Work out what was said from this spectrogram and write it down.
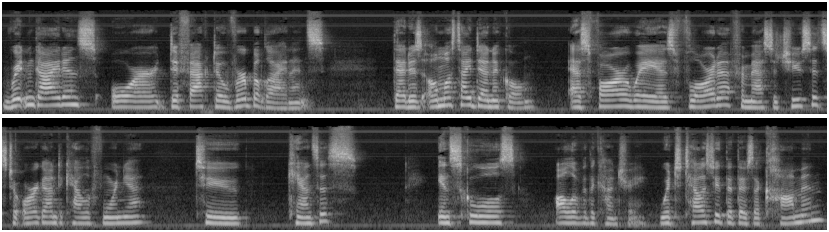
written guidance or de facto verbal guidance that is almost identical as far away as Florida from Massachusetts to Oregon to California to Kansas in schools all over the country, which tells you that there's a common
